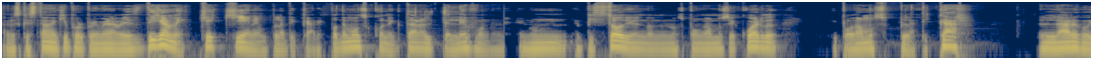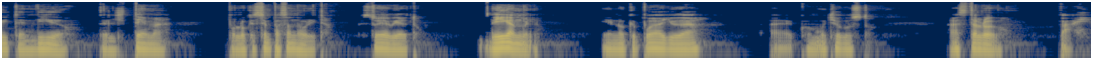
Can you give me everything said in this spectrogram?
A los que están aquí por primera vez, díganme qué quieren platicar. Podemos conectar al teléfono en un episodio en donde nos pongamos de acuerdo y podamos platicar largo y tendido del tema por lo que estén pasando ahorita. Estoy abierto. Díganmelo. Y en lo que pueda ayudar, eh, con mucho gusto. Hasta luego. Bye.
